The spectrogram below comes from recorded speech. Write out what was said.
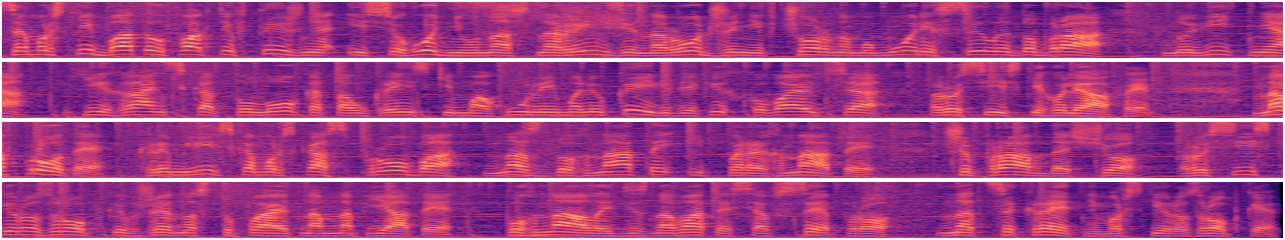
Це морський батл фактів тижня. І сьогодні у нас на ринзі народжені в Чорному морі сили добра, новітня гігантська толока та українські магури і малюки, від яких ховаються російські голяфи. Навпроти, кремлівська морська спроба наздогнати і перегнати. Чи правда, що російські розробки вже наступають нам на п'яти? Погнали дізнаватися все про надсекретні морські розробки.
